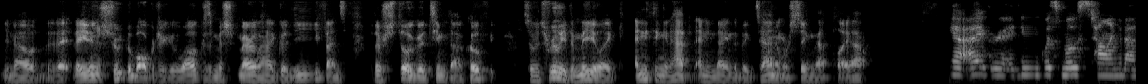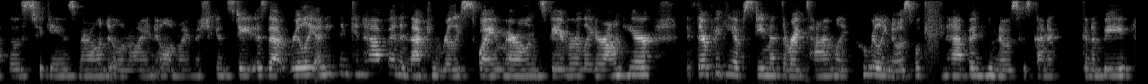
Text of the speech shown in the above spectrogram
you know, they, they didn't shoot the ball particularly well because Maryland had good defense, but they're still a good team without Kofi. So it's really to me like anything can happen any night in the Big Ten, and we're seeing that play out. Yeah, I agree. I think what's most telling about those two games, Maryland, Illinois, and Illinois, Michigan State, is that really anything can happen, and that can really sway Maryland's favor later on here. If they're picking up steam at the right time, like who really knows what can happen? Who knows who's kind of going to be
